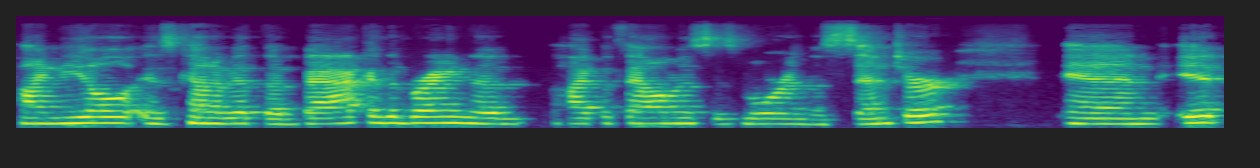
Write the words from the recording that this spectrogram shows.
Pineal is kind of at the back of the brain. The hypothalamus is more in the center. And it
